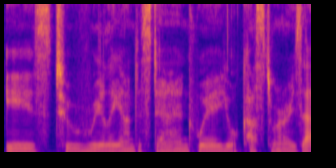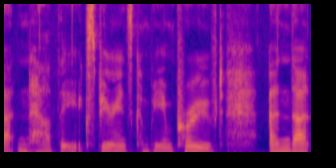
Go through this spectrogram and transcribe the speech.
is to really understand where your customer is at and how the experience can be improved. And that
